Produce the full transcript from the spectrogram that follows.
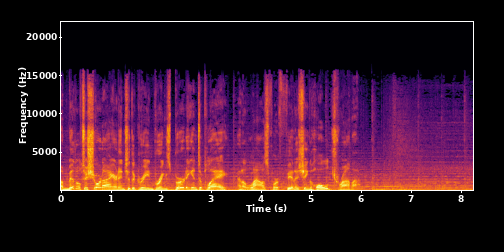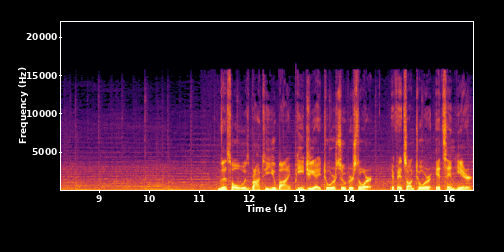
A middle to short iron into the green brings birdie into play and allows for finishing hole drama. This hole was brought to you by PGA Tour Superstore. If it's on tour, it's in here.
